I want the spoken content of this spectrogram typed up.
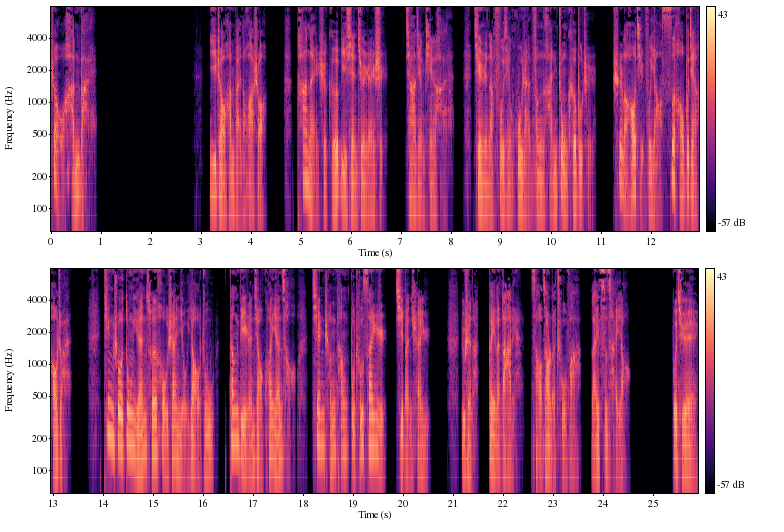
赵寒柏。依赵寒柏的话说，他乃是隔壁县郡人士，家境贫寒。近日呢，父亲忽然风寒，重咳不止，吃了好几副药，丝毫不见好转。听说东园村后山有药株，当地人叫宽颜草，煎成汤，不出三日，基本痊愈。于是呢，背了大脸，早早的出发来此采药。不觉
